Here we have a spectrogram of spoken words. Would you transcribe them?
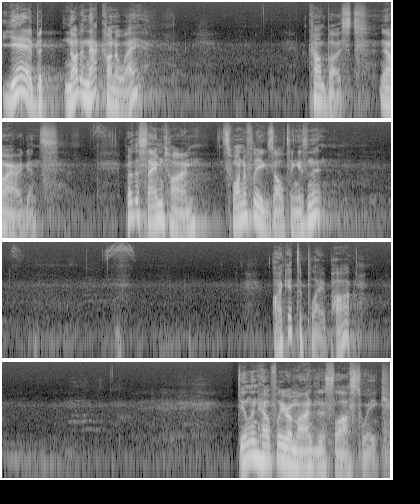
Yeah, but not in that kind of way. Can't boast, no arrogance. But at the same time, it's wonderfully exalting, isn't it? I get to play a part. Dylan helpfully reminded us last week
